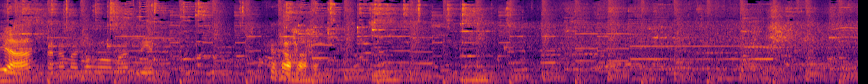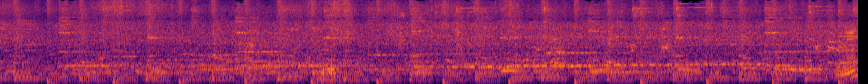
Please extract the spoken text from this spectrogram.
Iya, karena mereka mau maghrib. Hmm?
